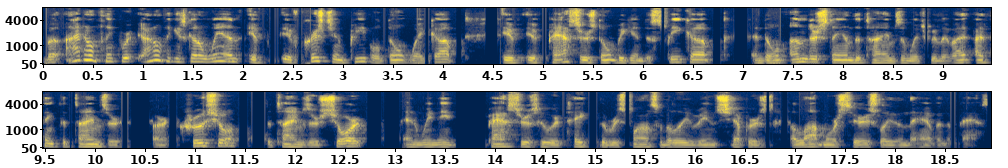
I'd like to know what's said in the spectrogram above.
But I don't think we're I don't think he's going to win if if Christian people don't wake up, if if pastors don't begin to speak up and don't understand the times in which we live. I, I think the times are are crucial. The times are short, and we need pastors who would take the responsibility of being shepherds a lot more seriously than they have in the past.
